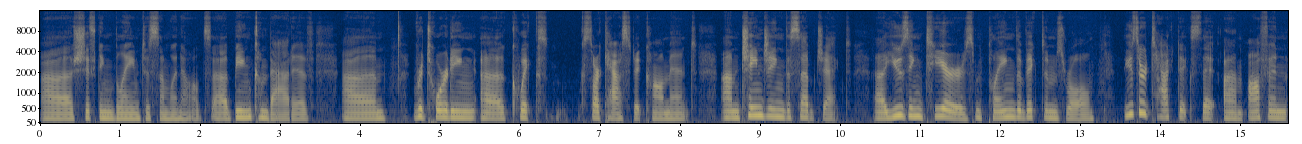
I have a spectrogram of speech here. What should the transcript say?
uh, shifting blame to someone else, uh, being combative, um, retorting a quick, sarcastic comment, um, changing the subject, uh, using tears, playing the victim's role. These are tactics that um, often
